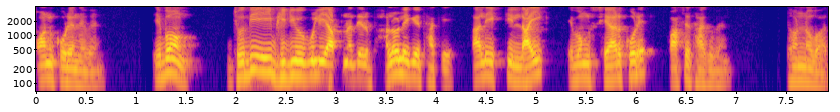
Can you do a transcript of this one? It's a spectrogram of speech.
অন করে নেবেন। এবং যদি এই ভিডিওগুলি আপনাদের ভালো লেগে থাকে, তাহলে একটি লাইক এবং শেয়ার করে পাশে থাকবেন। ধন্যবাদ।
